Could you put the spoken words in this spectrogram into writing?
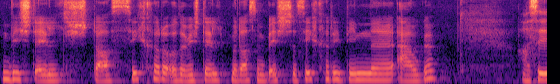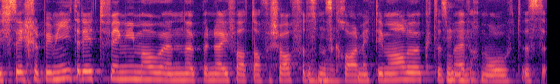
Wie stellst du das sicher oder wie stellt man das am besten sicher in deinen Augen? Also ist sicher beim Eintritt, finde ich mal, wenn jemand neu fährt, arbeiten, dass man es mhm. klar mit ihm anschaut, dass man mhm. einfach mal dass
